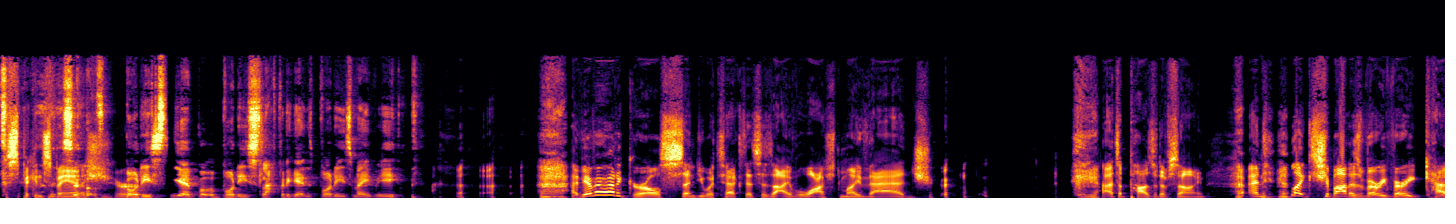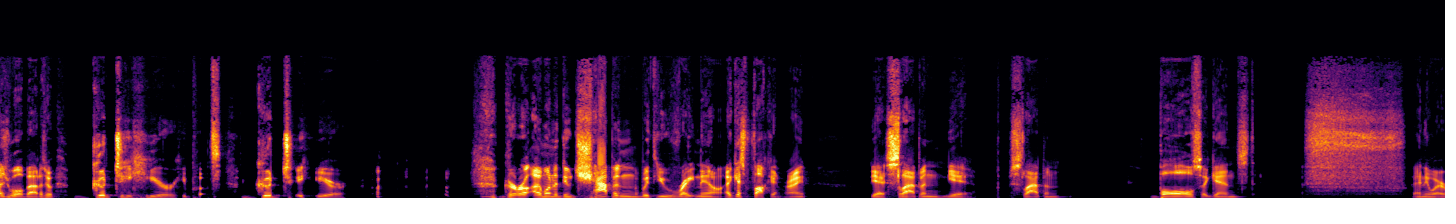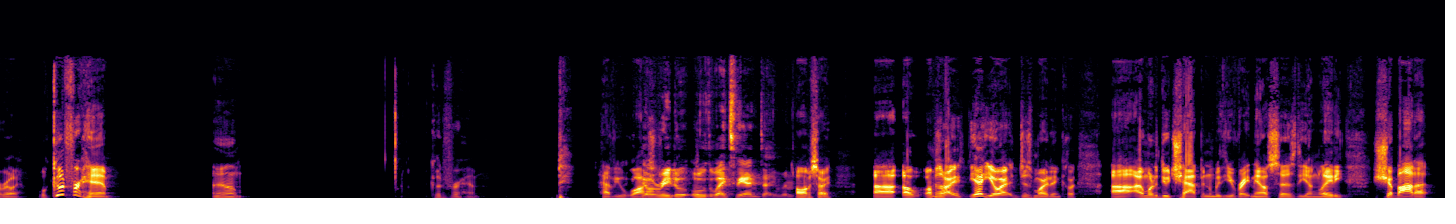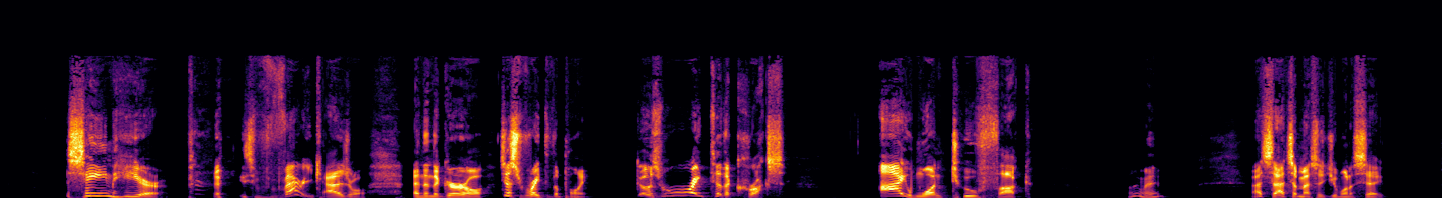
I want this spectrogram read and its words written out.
the Spick and sort of bodies. Yeah, but bodies slapping against bodies. Maybe. Have you ever had a girl send you a text that says, I've washed my vag? That's a positive sign. And like Shibata is very, very casual about it. So good to hear, he puts. Good to hear. Girl, I want to do chapping with you right now. I guess fucking, right? Yeah, slapping. Yeah, slapping. Balls against anywhere, really. Well, good for him. Well, good for him. Have you watched? gotta read all, all the way to the end, Damon. Oh, I'm sorry. Uh, oh, I'm sorry. Yeah, you're right. Just more. I didn't. Uh, I want to do Chapin with you right now, says the young lady. Shibata, same here. He's very casual. And then the girl, just right to the point, goes right to the crux. I want to fuck. All right. That's that's a message you want to say.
